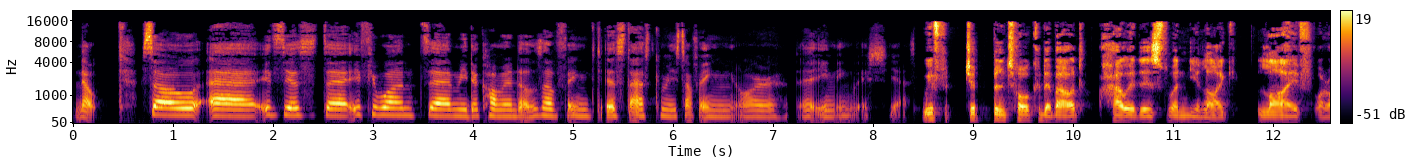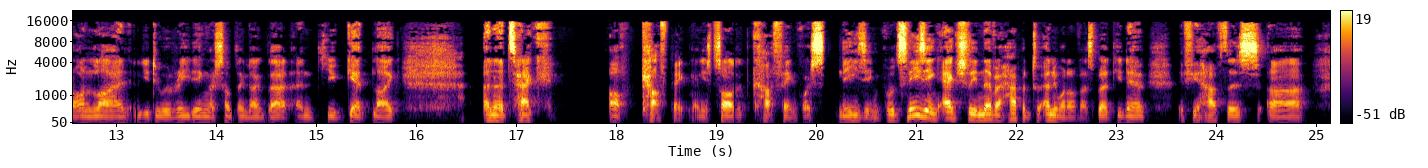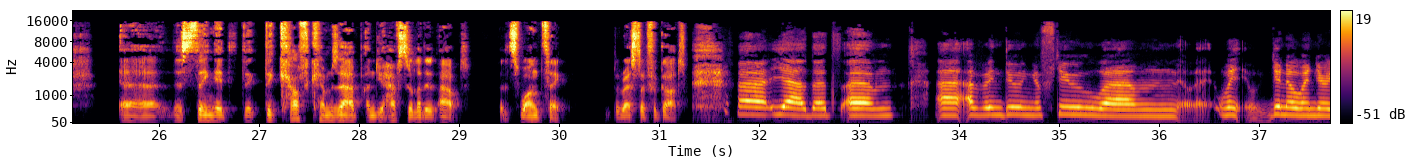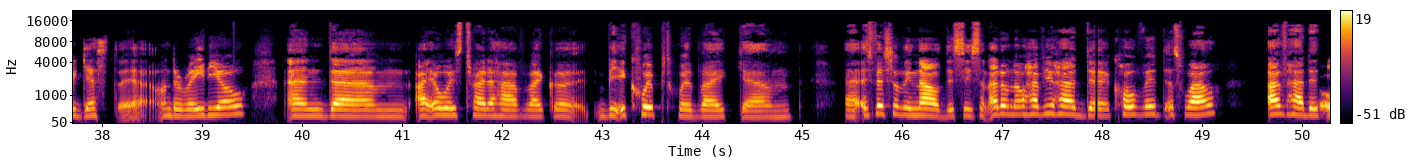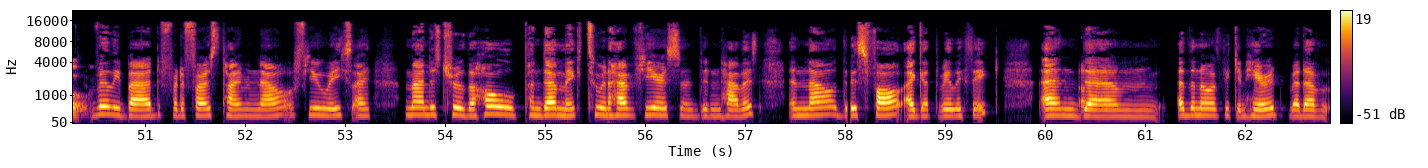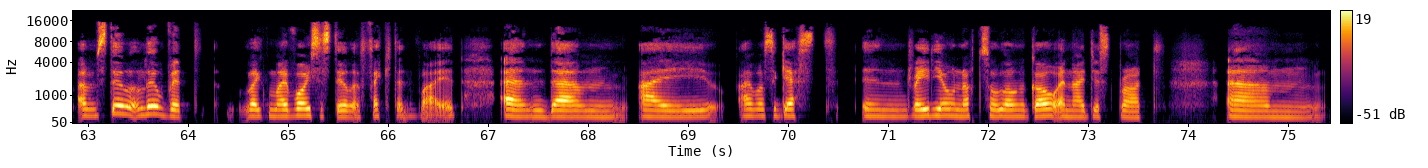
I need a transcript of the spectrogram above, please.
no. So uh, it's just uh, if you want uh, me to comment on something, just ask me something or uh, in English. Yes. We've just been talking about how it is when you like live or online and you do a reading or something like that and you get like an attack of coughing and you started coughing or sneezing. Well, sneezing actually never happened to any one of us, but you know, if you have this, uh, uh, this thing that the, the cough comes up and you have to let it out. That's one thing. The rest I forgot. Uh, yeah, that's, um, uh, I've been doing a few, um, when, you know, when you're a guest uh, on the radio and, um, I always try to have like a, be equipped with like, um, uh, especially now this season. I don't know. Have you had uh, COVID as well? I've had it Oh. really bad for the first time now, a few weeks. I managed through the whole pandemic, two and a half years and didn't have it. And now this fall, I got really sick. And, um, I don't know if you can hear it, but I'm, I'm still a little bit, like my voice is still affected by it. And, um, I, I was a guest in radio not so long ago and I just brought, um,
